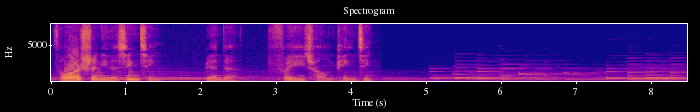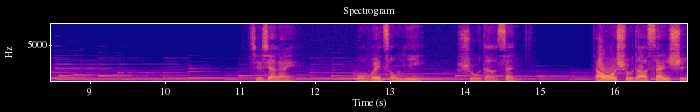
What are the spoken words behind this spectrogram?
从而使你的心情变得非常平静。接下来，我会从一数到三。当我数到三时，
